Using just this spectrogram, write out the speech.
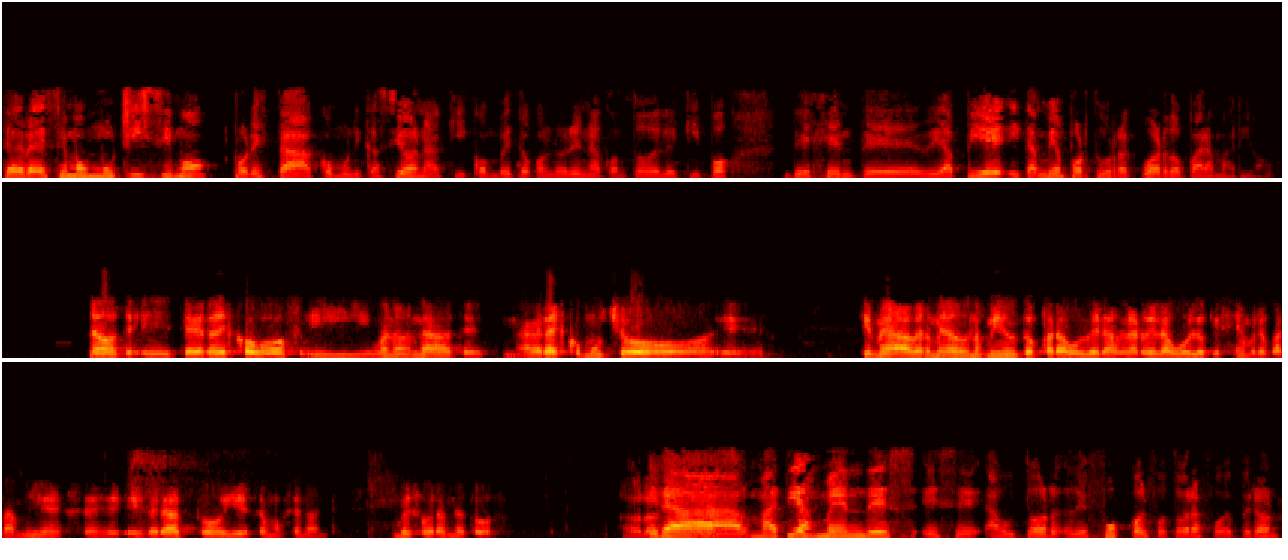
Te agradecemos muchísimo por esta comunicación aquí con Beto, con Lorena, con todo el equipo de gente de a pie y también por tu recuerdo para Mario. No, te, eh, te, agradezco a vos y bueno, nada, te agradezco mucho eh, que me haberme dado unos minutos para volver a hablar del abuelo, que siempre para mí es, eh, es grato y es emocionante. Un beso grande a todos. Era Matías Méndez, ese autor de Fusco, el fotógrafo de Perón,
